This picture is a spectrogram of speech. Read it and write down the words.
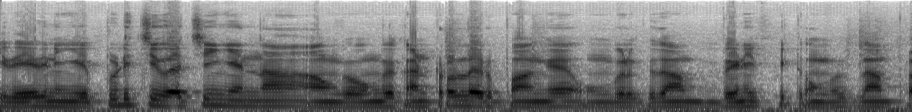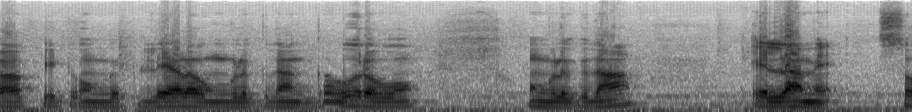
இதே இது நீங்கள் பிடிச்சி வச்சிங்கன்னா அவங்க உங்கள் கண்ட்ரோலில் இருப்பாங்க. உங்களுக்கு தான் பெனிஃபிட் உங்களுக்கு தான் ப்ராஃபிட் உங்கள் பிள்ளையால் உங்களுக்கு தான் கௌரவம் உங்களுக்கு தான் எல்லாமே. ஸோ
